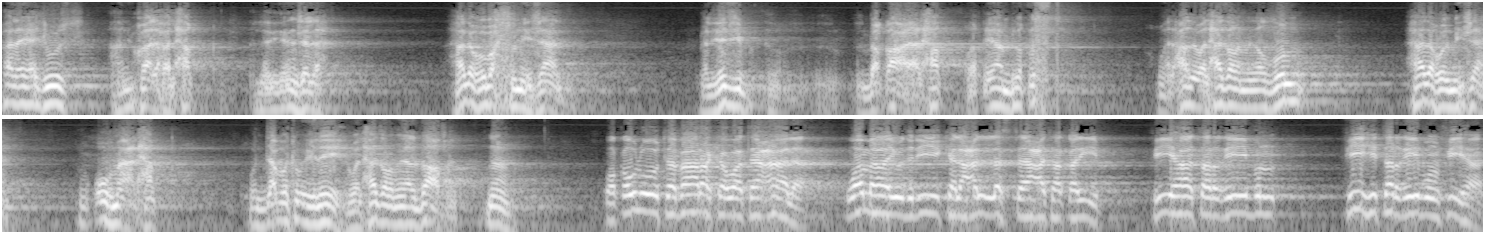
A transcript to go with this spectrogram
فلا يجوز أن يخالف الحق الذي أنزله. هذا هو بخس الميزان. بل يجب البقاء على الحق والقيام بالقسط والحذر من الظلم. هذا هو الميزان. الوقوف مع الحق والدعوة إليه والحذر من الباطل. نعم. وقوله تبارك وتعالى وما يدريك لعل الساعة قريب فيها ترغيب فيه ترغيب فيها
